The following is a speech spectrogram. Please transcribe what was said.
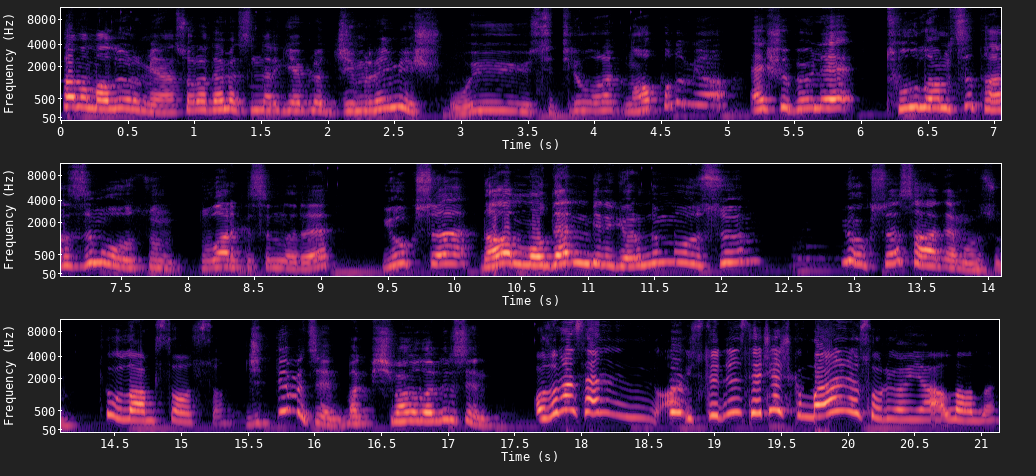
Tamam alıyorum ya. Sonra demesinler Geblo cimriymiş. Oy stili olarak ne yapalım ya? E şu böyle tuğlamsı tarzı mı olsun duvar kısımları? Yoksa daha modern bir görünüm mü olsun? Yoksa sade mi olsun? Tuğlamsı olsun. Ciddi misin? Bak pişman olabilirsin. O zaman sen istediğini seç aşkım bana ne soruyorsun ya Allah Allah.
